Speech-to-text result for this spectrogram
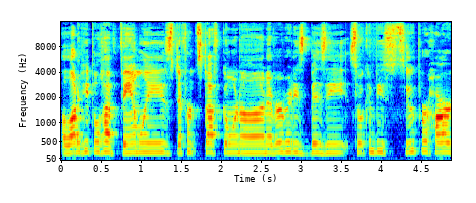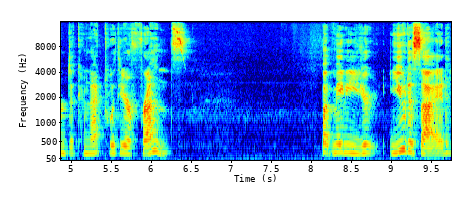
A lot of people have families, different stuff going on, everybody's busy, so it can be super hard to connect with your friends. But maybe you you decide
